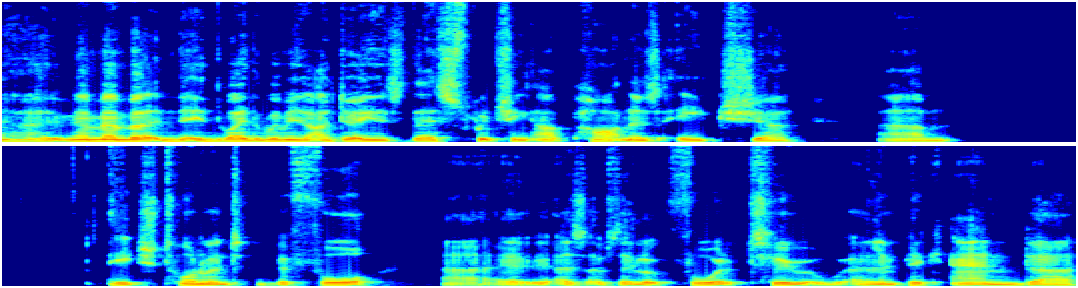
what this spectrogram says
uh, remember the way the women are doing is they're switching up partners each uh, um, each tournament before uh, as, as, they look forward to Olympic and uh,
